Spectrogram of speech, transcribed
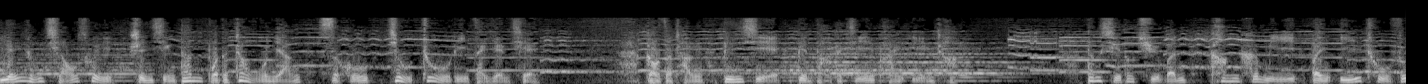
颜容憔悴、身形单薄的赵五娘似乎就伫立在眼前。高则成边写边打着节拍吟唱。当写到曲文“糠和米本一处飞”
